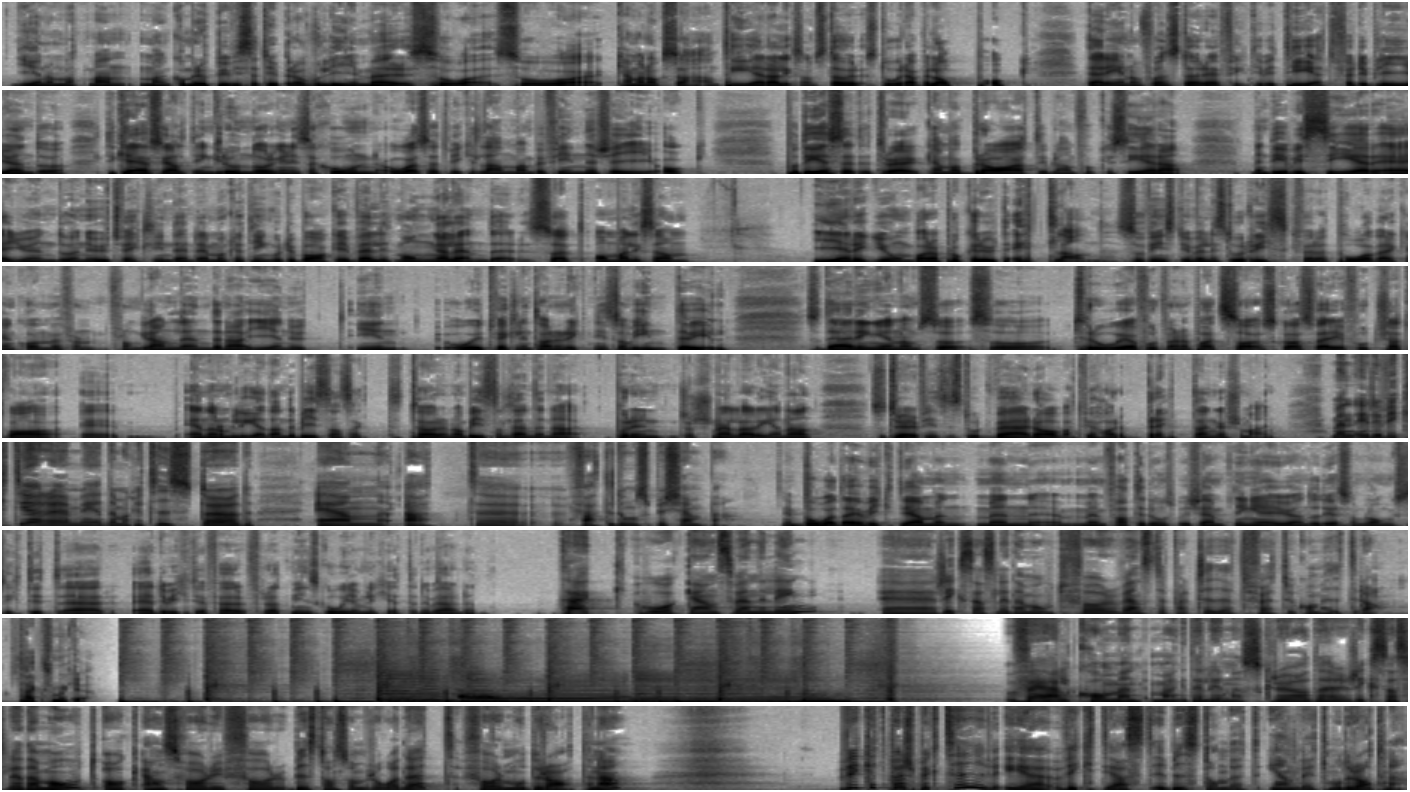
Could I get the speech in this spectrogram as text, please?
genom att man, man kommer upp i vissa typer av volymer så, så kan man också hantera liksom stör, stora belopp och därigenom få en större effektivitet. För det blir ju ändå, det krävs ju alltid en grundorganisation oavsett vilket land man befinner sig i och på det sättet tror jag det kan vara bra att ibland fokusera. Men det vi ser är ju ändå en utveckling där demokratin går tillbaka i väldigt många länder. Så att om man liksom i en region bara plockar ut ett land så finns det en väldigt stor risk för att påverkan kommer från, från grannländerna i en, ut, i en, och utvecklingen tar en riktning som vi inte vill. Så därigenom så, så tror jag fortfarande på att ska Sverige fortsatt vara eh, en av de ledande biståndsaktörerna och biståndsländerna på den internationella arenan så tror jag det finns ett stort värde av att vi har ett brett engagemang. Men är det viktigare med demokratistöd än att eh, fattigdomsbekämpa? Båda är viktiga, men, men, men fattigdomsbekämpning är ju ändå det som långsiktigt är, är det viktiga för, för att minska ojämlikheten i världen. Tack Håkan Svenneling, eh, riksdagsledamot för Vänsterpartiet, för att du kom hit idag. Tack så mycket. Välkommen Magdalena Skröder, riksdagsledamot och ansvarig för biståndsområdet för Moderaterna. Vilket perspektiv är viktigast i biståndet enligt Moderaterna?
